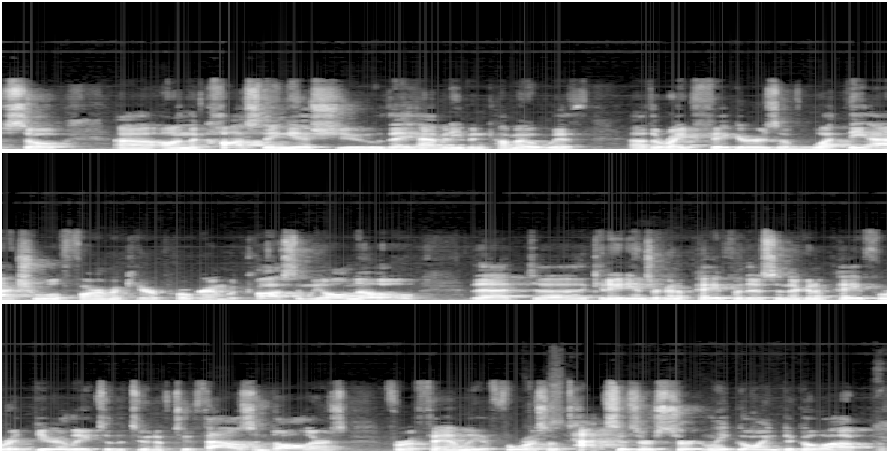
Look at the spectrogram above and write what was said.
So, uh, on the costing issue, they haven't even come out with uh, the right figures of what the actual pharmacare program would cost. And we all know that uh, Canadians are going to pay for this, and they're going to pay for it dearly to the tune of $2,000 for a family of four. So taxes are certainly going to go up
